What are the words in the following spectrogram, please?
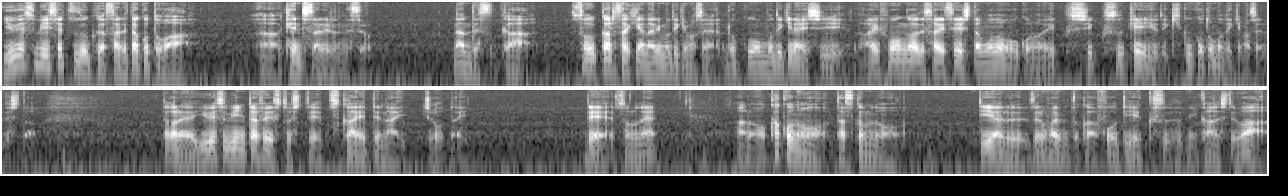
USB 接続がされたことは検知されるんですよ。なんですがそれから先が何もできません。録音もできないし iPhone 側で再生したものをこの X6 経由で聞くこともできませんでした。だから USB インターフェースとして使えてない状態。でそのねあの過去のタスカムの DR05 とか 40X に関しては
